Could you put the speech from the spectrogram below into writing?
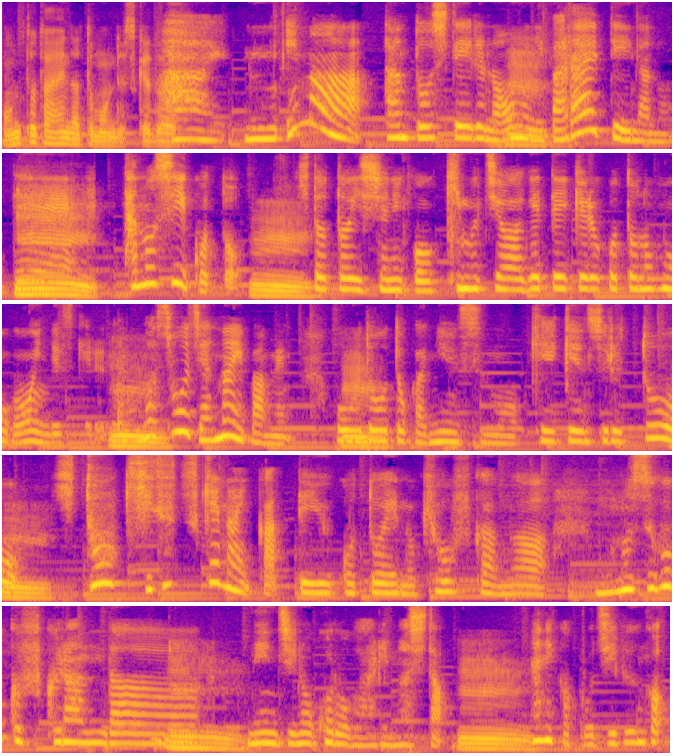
本当大変だと思うんですけど。はい、うん今担当しているのは主にバラエティなので、うん楽しいこと、うん人と一緒緒にこう気持ちを上げていけることの方が多いんですけれど、うんまあそうじゃない場面、報道とかニュースも経験すると、うん人を傷つけないかっていうことへの恐怖感がものすごく膨らんだうん年次の頃がありました。うん何かこう自分が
